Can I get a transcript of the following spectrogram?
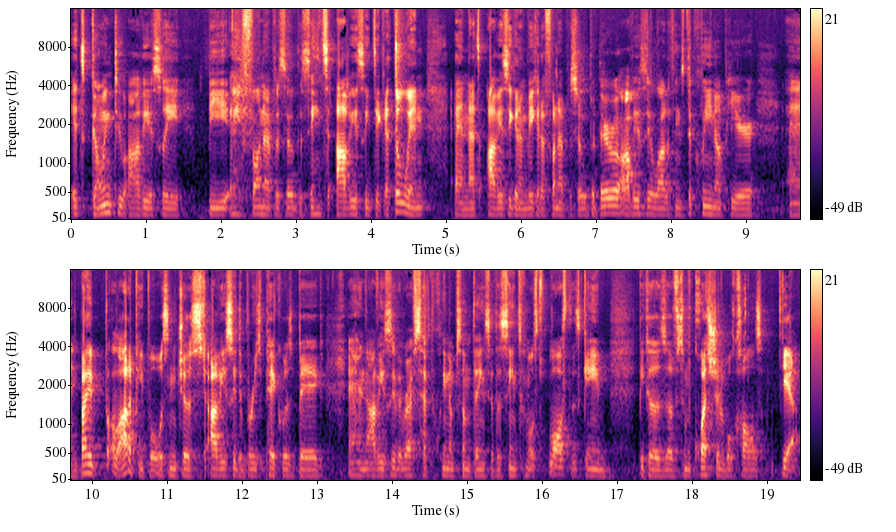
it's going to obviously be a fun episode. The Saints obviously to get the win, and that's obviously going to make it a fun episode. But there are obviously a lot of things to clean up here and by a lot of people. It wasn't just obviously the Brees pick was big, and obviously the refs have to clean up some things that the Saints almost lost this game because of some questionable calls. Yeah,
